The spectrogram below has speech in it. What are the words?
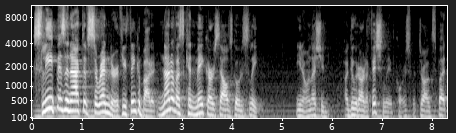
Sleep is an act of surrender. If you think about it, none of us can make ourselves go to sleep, you know, unless you do it artificially, of course, with drugs. But,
